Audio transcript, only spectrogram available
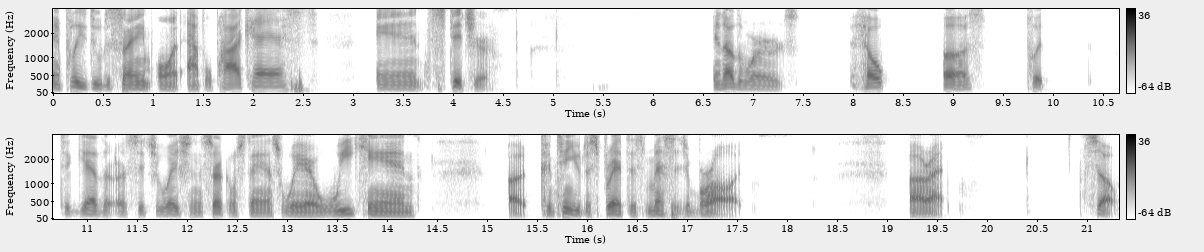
And please do the same on Apple Podcasts and Stitcher. In other words, help us put together a situation and circumstance where we can uh, continue to spread this message abroad. All right. So,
